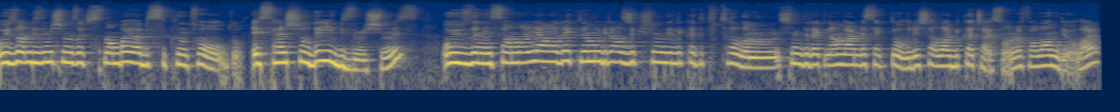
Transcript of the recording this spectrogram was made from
O yüzden bizim işimiz açısından bayağı bir sıkıntı oldu. Essential değil bizim işimiz. O yüzden insanlar ya reklamı birazcık şimdilik hadi tutalım. Şimdi reklam vermesek de olur. İnşallah birkaç ay sonra falan diyorlar.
